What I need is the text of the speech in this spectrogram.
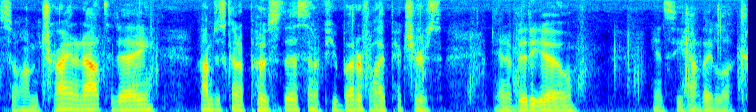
So I'm trying it out today. I'm just gonna post this and a few butterfly pictures and a video and see how they look.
